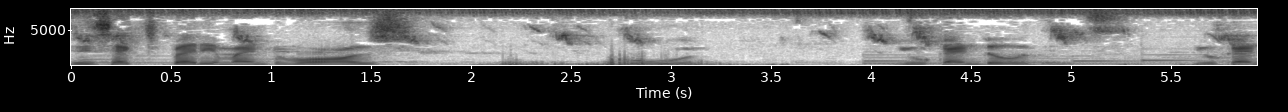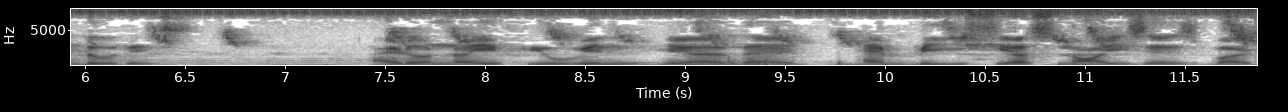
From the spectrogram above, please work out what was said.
this experiment was cool. You can do this. You can do this. I don't know if you will hear that ambitious noises, but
